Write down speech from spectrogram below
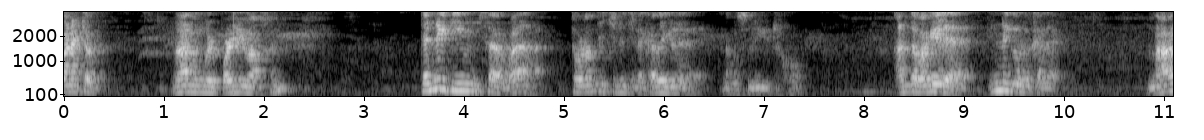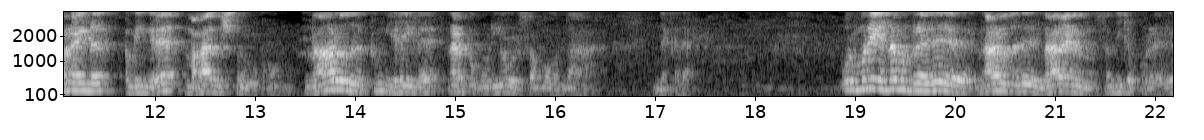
வணக்கம். நான் உங்கள் பழனிவாசன். தென்னை டீம் சார்பாக தொடர்ந்து சின்ன சின்ன கதைகளை நம்ம சொல்லிக்கிட்டு இருக்கோம். அந்த வகையில் இன்றைக்கி ஒரு கதை. நாராயணர் அப்படிங்கிற மகாவிஷ்ணுவுக்கும் நாரதருக்கும் இடையில் நடக்கக்கூடிய ஒரு சம்பவம் தான் இந்த கதை. ஒரு முறை என்ன பண்ணுறாரு நாரதர் நாராயணன் சந்திக்க போகிறாரு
